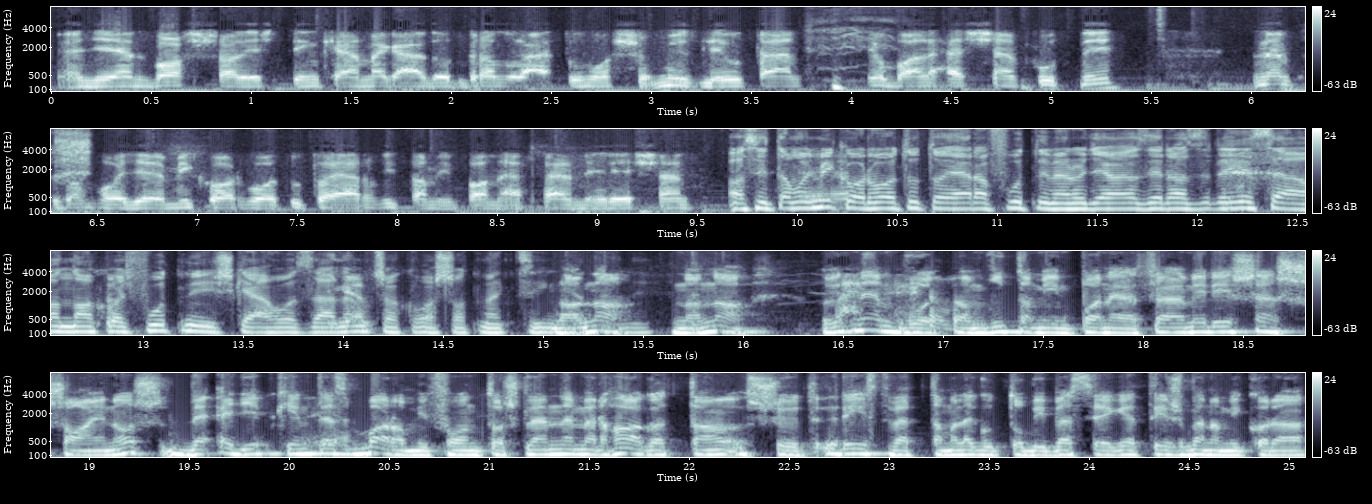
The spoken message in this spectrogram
egy ilyen vassal és tinkel megáldott granulátumos műzli után jobban lehessen futni. Nem tudom, hogy mikor volt utoljára vitaminpanel felmérésen. Azt hittem, hogy mikor volt utoljára futni, mert ugye azért az része annak, hogy futni is kell hozzá, Igen. nem csak vasat meg cinket. Na, na, na, na, Nem voltam vitaminpanel felmérésen, sajnos, de egyébként ez baromi fontos lenne, mert hallgattam, sőt, részt vettem a legutóbbi beszélgetésben, amikor a,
